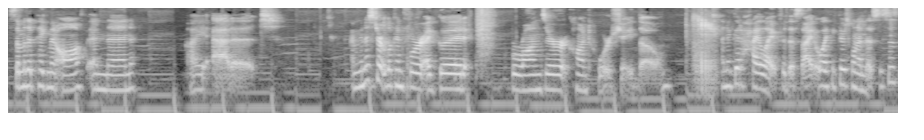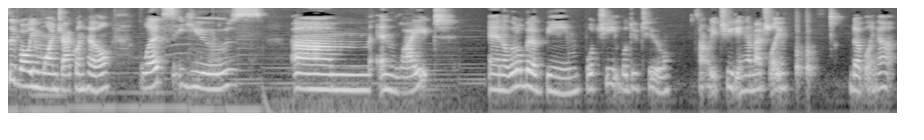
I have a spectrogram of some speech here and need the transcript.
some of the pigment off and then I add it. I'm gonna start looking for a good bronzer contour shade though. And a good highlight for this side. Oh, I think there's one in this. This is the Volume 1 Jaclyn Hill. Let's use um, and light and a little bit of Beam. We'll cheat. We'll do two. It's not really cheating. I'm actually doubling up.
